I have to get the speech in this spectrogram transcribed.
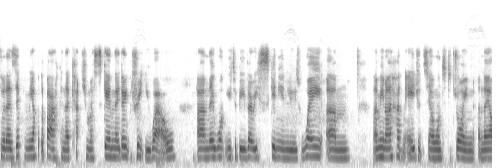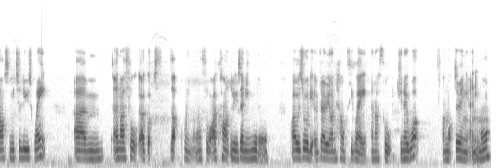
where they're zipping me up at the back and they're catching my skin. They don't treat you well. Um, they want you to be very skinny and lose weight. Um, I mean, I had an agency I wanted to join, and they asked me to lose weight. Um, and I thought I got to that point, and I thought I can't lose any more. I was already at a very unhealthy weight, and I thought, do you know what? I'm not doing it anymore.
